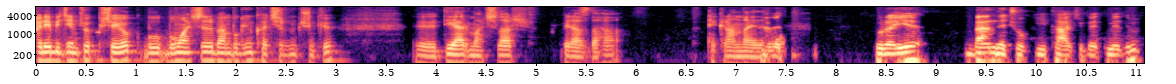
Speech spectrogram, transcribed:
söyleyebileceğim çok bir şey yok. Bu, bu maçları ben bugün kaçırdım çünkü. Ee, diğer maçlar biraz daha ekrandaydı. Evet. Burayı ben de çok iyi takip etmedim.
